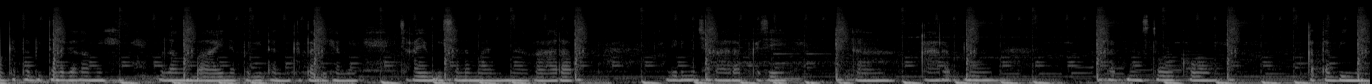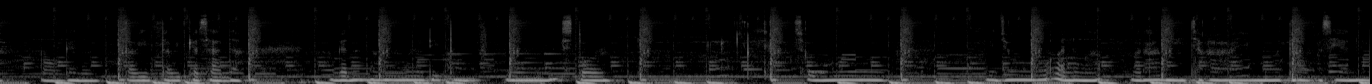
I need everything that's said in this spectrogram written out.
magkatabi talaga kami. Walang bahay na pagitan, magkatabi kami. Tsaka yung isa naman na kaharap, hindi naman siya kaharap kasi uh, kaharap ng kaharap ng store ko, katabi niya. Oh, ganun. Tawid-tawid kasada. Ganun lang yung ano dito, yung store. So, medyo ano nga, marami. Tsaka yung mga tao kasi ano,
